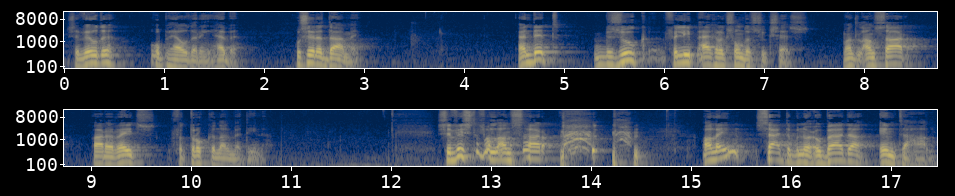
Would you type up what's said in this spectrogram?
Ze wilden opheldering hebben. Hoe zit het daarmee? En dit bezoek verliep eigenlijk zonder succes. Want de Ansar waren reeds vertrokken naar Medina. Ze wisten van de Ansar alleen Sa'd ibn Ubada in te halen.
